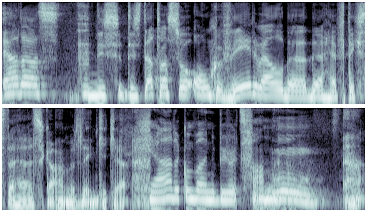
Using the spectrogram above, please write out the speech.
ja, dat was... Dus, dus dat was zo ongeveer wel de, de heftigste huiskamer, denk ik, ja. Ja, dat komt wel in de buurt van... eh, ja.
